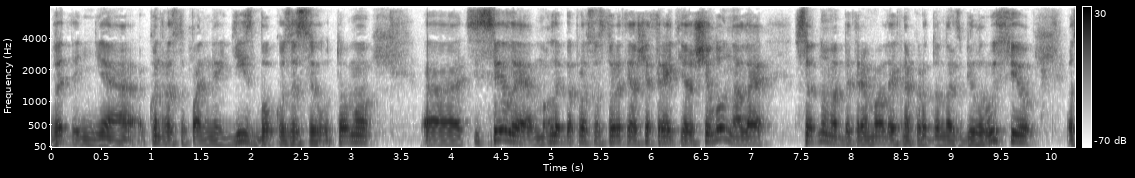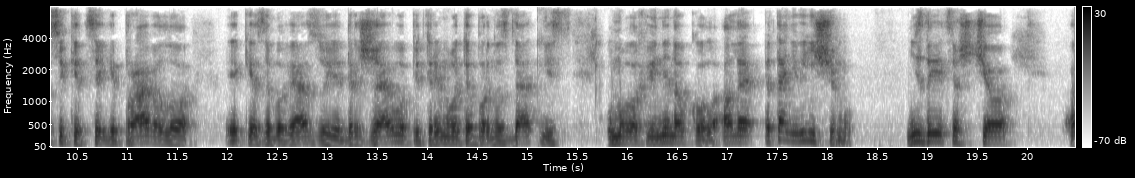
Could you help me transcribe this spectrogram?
ведення контрнаступальних дій з боку ЗСУ. Тому е, ці сили могли би просто створити ще третій ешелон, але все одно ми би тримали їх на кордонах з Білорусією, оскільки це є правило, яке зобов'язує державу підтримувати обороноздатність в умовах війни навколо. Але питання в іншому. Мені здається, що е,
